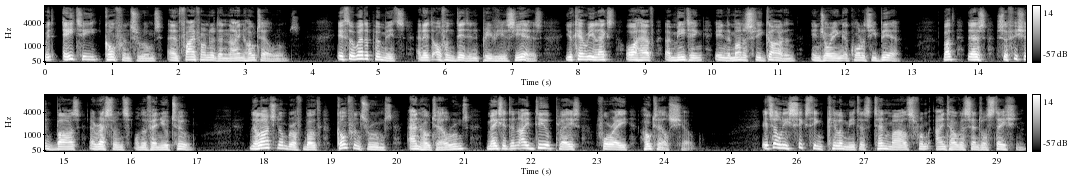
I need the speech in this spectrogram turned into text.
with 80 conference rooms and 509 hotel rooms. If the weather permits, and it often did in previous years, you can relax or have a meeting in the monastery garden enjoying a quality beer. But there's sufficient bars and restaurants on the venue too. The large number of both conference rooms and hotel rooms makes it an ideal place for a hotel show. It's only 16 kilometers 10 miles from Eindhoven Central Station.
